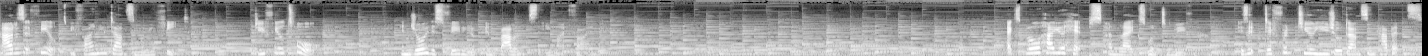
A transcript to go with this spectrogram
How does it feel to be finally dancing on your feet? Do you feel tall? Enjoy this feeling of imbalance that you might find. Explore how your hips and legs want to move now. Is it different to your usual dancing habits?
